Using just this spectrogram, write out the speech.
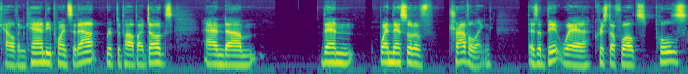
Calvin Candy points it out, ripped apart by dogs, and um, then when they're sort of traveling, there's a bit where Christoph Waltz pulls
